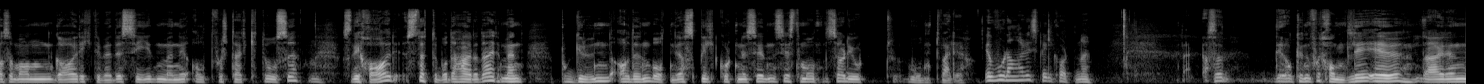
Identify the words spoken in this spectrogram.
Altså man ga riktig medisin, men i altfor sterk dose. Så de har støtte både her og der. Men pga. den måten de har spilt kortene sine den siste måneden, så har de gjort vondt verre. Ja, hvordan har de spilt kortene? Nei, altså det å kunne forhandle i EU, det er en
